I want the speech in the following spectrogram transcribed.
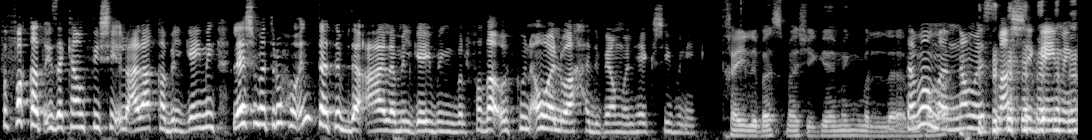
ففقط إذا كان في شيء له علاقة بال gaming ليش ما تروح وانت تبدأ عالم ال gaming بالفضاء وتكون أول واحد بيعمل هيك شيء هناك تخيلي بس سماشي gaming بال تماما نعمل سماشي gaming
